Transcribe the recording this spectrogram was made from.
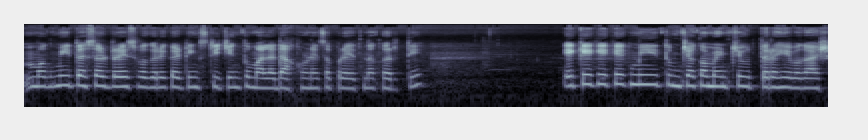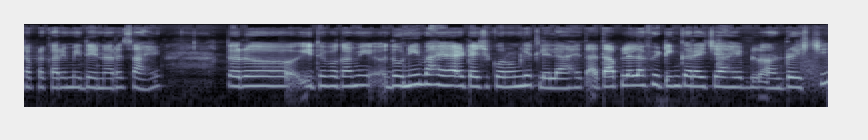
मग मी तसं ड्रेस वगैरे कटिंग स्टिचिंग तुम्हाला दाखवण्याचा प्रयत्न करते. एक एक एक एक मी तुमच्या कमेंटचे उत्तरं हे बघा अशा प्रकारे मी देणारच आहे. तर इथे बघा मी दोन्ही बाह्या अटॅच करून घेतलेल्या आहेत. आता आपल्याला फिटिंग करायची आहे ब्ल ड्रेसची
